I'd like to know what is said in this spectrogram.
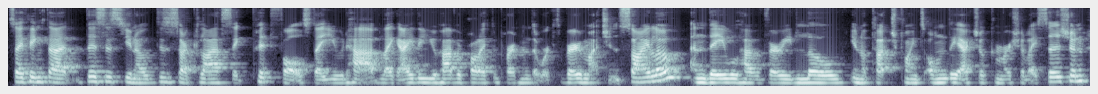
So i think that this is you know this is our classic pitfalls that you would have. Like either you have a product department that works very much in silo and they will have a very low you know touch points on the actual commercialization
